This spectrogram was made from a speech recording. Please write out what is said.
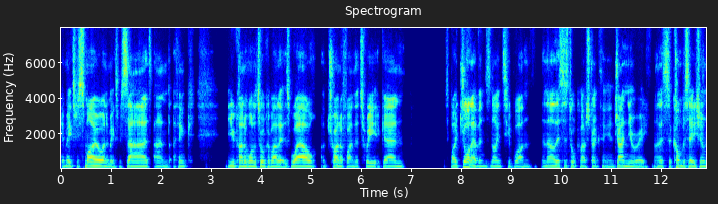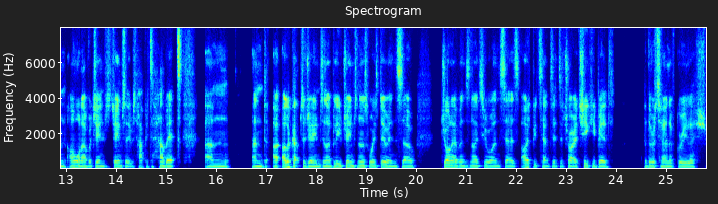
it makes me smile and it makes me sad. And I think you kind of want to talk about it as well. I'm trying to find the tweet again. It's by John Evans, 91. And now this is talking about strengthening in January. Now, this is a conversation I want to have with James. James said he was happy to have it. Um, and I, I look up to James, and I believe James knows what he's doing. So John Evans, 91, says, I'd be tempted to try a cheeky bid for the return of Grealish.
